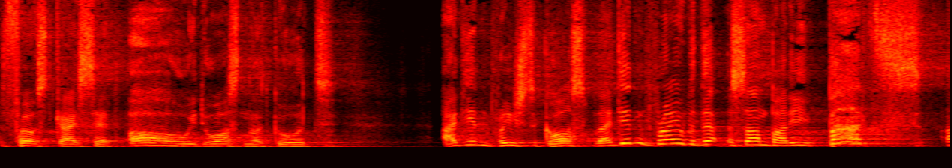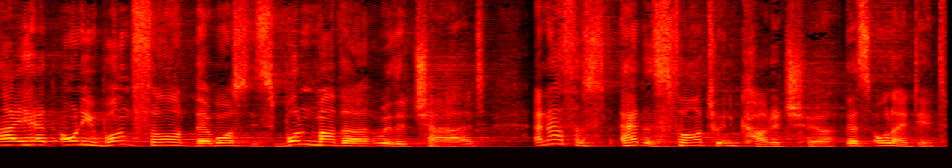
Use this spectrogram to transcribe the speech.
The first guy said, oh, it was not good. I didn't preach the gospel. I didn't pray with somebody, but I had only one thought. There was this one mother with a child, and I had a thought to encourage her. That's all I did.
